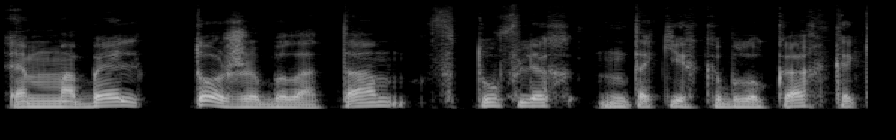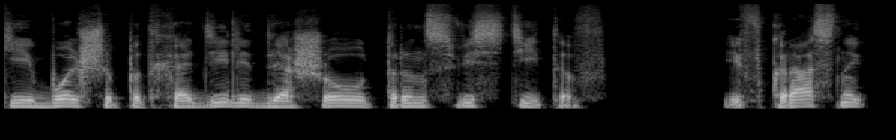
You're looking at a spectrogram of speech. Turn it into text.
Эммабель тоже была там, в туфлях на таких каблуках, какие больше подходили для шоу трансвеститов, и в красной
